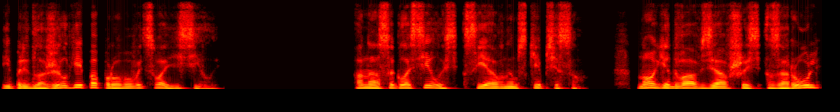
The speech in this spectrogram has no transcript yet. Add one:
и предложил ей попробовать свои силы. Она согласилась с явным скепсисом, но, едва взявшись за руль,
